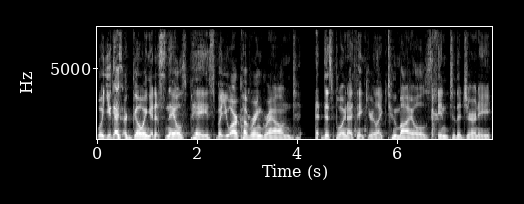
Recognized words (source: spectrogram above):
well, you guys are going at a snail's pace, but you are covering ground. At this point, I think you're like two miles into the journey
